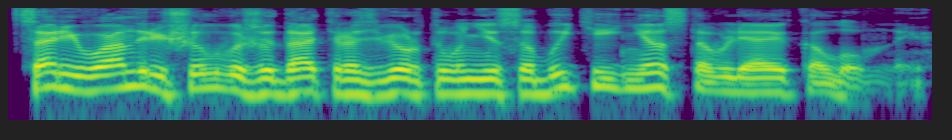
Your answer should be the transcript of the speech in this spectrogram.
Царь Иван решил выжидать развертывания событий, не оставляя Коломны.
